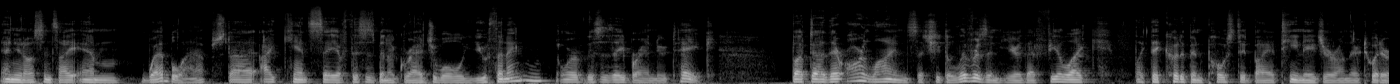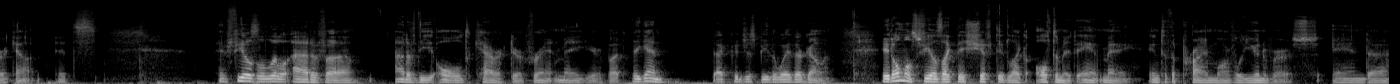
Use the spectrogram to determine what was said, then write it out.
And you know, since I am web lapsed, I, I can't say if this has been a gradual youthening or if this is a brand new take. But uh, there are lines that she delivers in here that feel like like they could have been posted by a teenager on their Twitter account. It's it feels a little out of uh, out of the old character for Aunt May here. But again, that could just be the way they're going. It almost feels like they shifted like Ultimate Aunt May into the Prime Marvel universe, and uh,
